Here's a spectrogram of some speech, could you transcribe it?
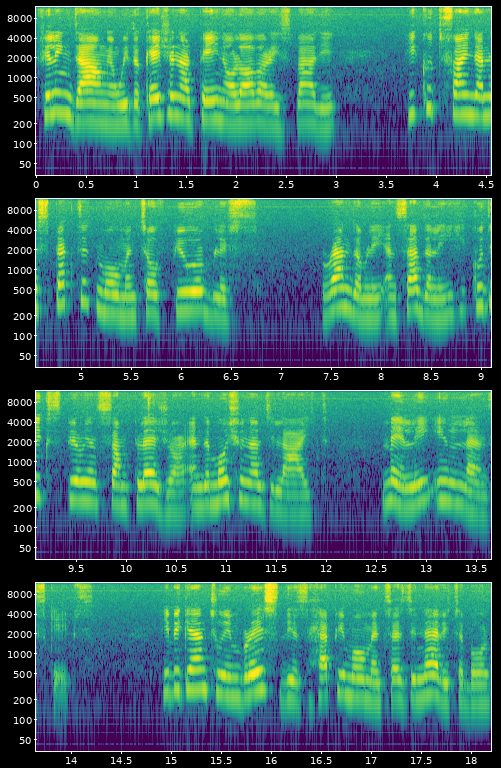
feeling down and with occasional pain all over his body, he could find unexpected moments of pure bliss. Randomly and suddenly, he could experience some pleasure and emotional delight, mainly in landscapes. He began to embrace these happy moments as inevitable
